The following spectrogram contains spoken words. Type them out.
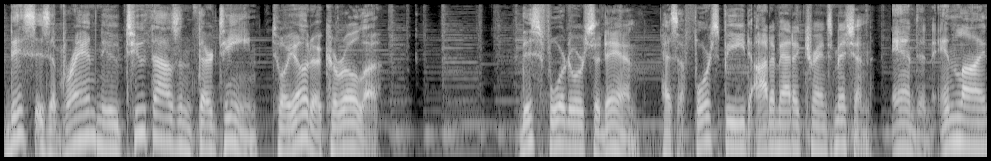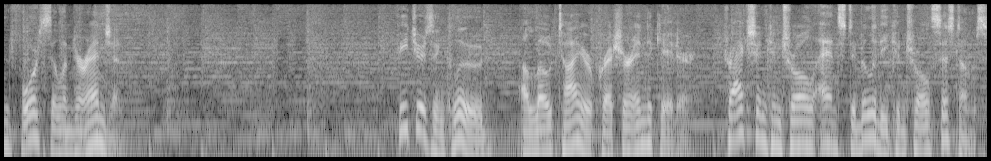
This is a brand new 2013 Toyota Corolla. This four-door sedan has a four-speed automatic transmission and an inline four-cylinder engine. Features include a low tire pressure indicator, traction control and stability control systems,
